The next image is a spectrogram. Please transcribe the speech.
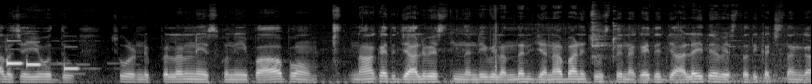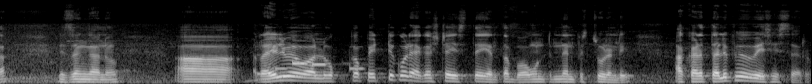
అలా చేయవద్దు. చూడండి పిల్లల్ని వేసుకుని పాపం నాకైతే జాలి వేస్తుందండి. వీళ్ళందరినీ జనాభాని చూస్తే నాకైతే జాలి అయితే వేస్తుంది ఖచ్చితంగా నిజంగాను. రైల్వే వాళ్ళు ఒక్క పెట్టి కూడా ఎగస్ట్రా ఇస్తే ఎంత బాగుంటుంది అనిపిస్తుంది చూడండి. అక్కడ తలుపు వేసేస్తారు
